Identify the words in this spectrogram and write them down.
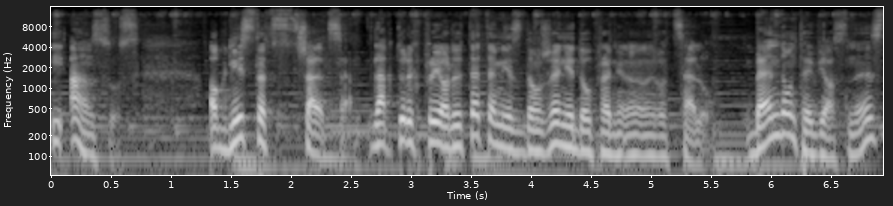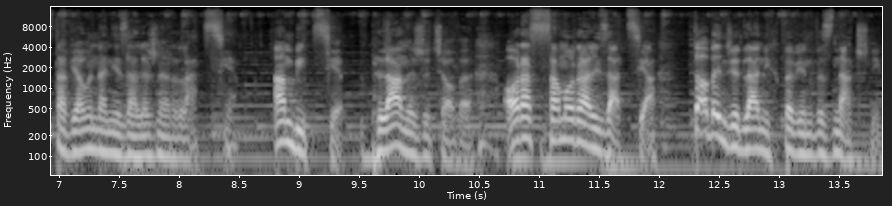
i Ansus. Ogniste strzelce, dla których priorytetem jest dążenie do upragnionego celu. Będą tej wiosny stawiały na niezależne relacje, ambicje, plany życiowe oraz samorealizacja. To będzie dla nich pewien wyznacznik,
